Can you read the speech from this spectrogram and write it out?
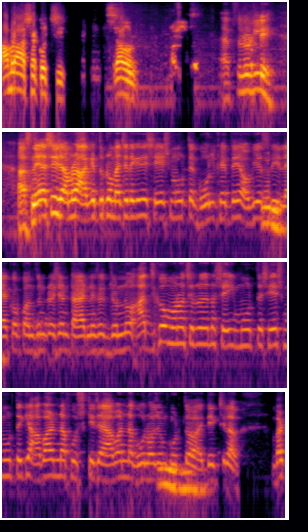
আমরা আশা করছি। রাহুল। অ্যাবসলুটলি আর স্নেহাশিস আমরা আগের দুটো ম্যাচে দেখেছি শেষ মুহূর্তে গোল খেতে obviously lack of concentration tiredness এর জন্য। আজকেও মনে হচ্ছিল যেন সেই মুহূর্তে শেষ মুহূর্তে গিয়ে আবার না ফসকে যায় আবার না গোল হজম করতে হয় দেখছিলাম। বাট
